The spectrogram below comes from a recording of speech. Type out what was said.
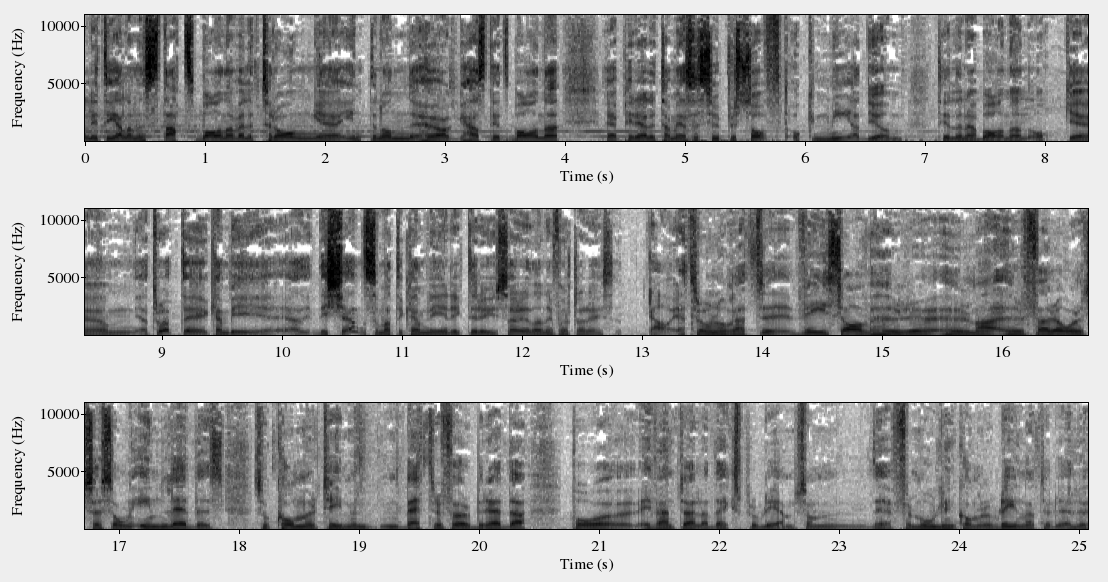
Lite grann av en stadsbana, väldigt trång. Inte någon höghastighetsbana. Pirelli tar med sig Supersoft och Medium till den här banan. Och eh, jag tror att det kan bli... Det känns som att det kan bli en riktig rysare redan i första racet. Ja, jag tror nog att vis av hur, hur, man, hur förra årets säsong inleddes så kommer teamen bättre förberedda på eventuella däcksproblem som det förmodligen kommer att bli naturligt, eller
